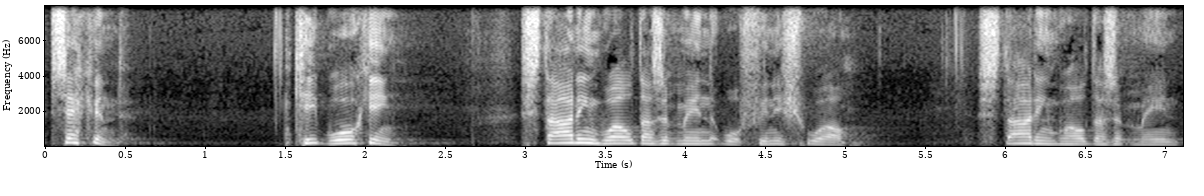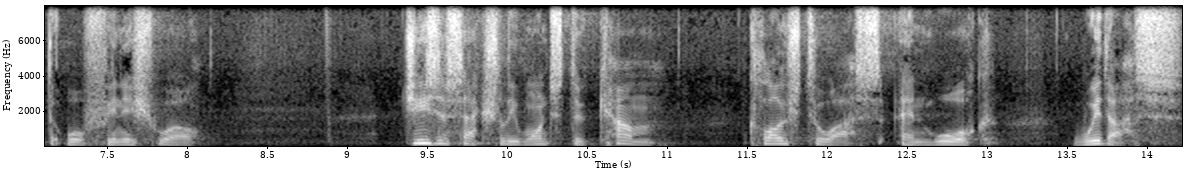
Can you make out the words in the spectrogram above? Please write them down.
Second, keep walking. Starting well doesn't mean that we'll finish well. Starting well doesn't mean that we'll finish well. Jesus actually wants to come close to us and walk with us.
